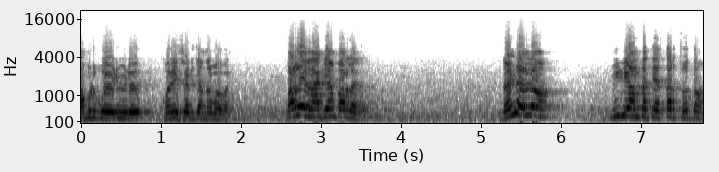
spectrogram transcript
అమ్ముడు పోయాడు వీడు కొనేసాడు చంద్రబాబు అని. పర్లేదు నాకేం పర్లేదు. రండి వెళ్దాం మీడియా అంతా తీస్తారు చూద్దాం.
